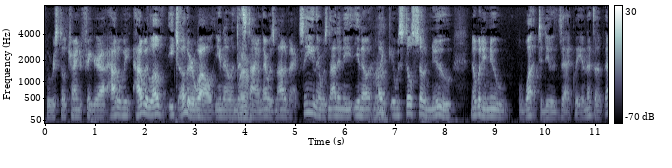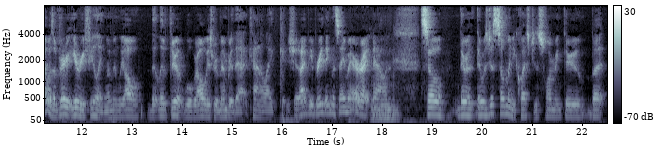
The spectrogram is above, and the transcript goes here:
we were still trying to figure out how do we how do we love each other well, you know, in this Yeah. time. There was not a vaccine, there was not any, you know, Yeah. like it was still so new. Nobody knew what to do exactly, and that's a that was a very eerie feeling. I mean, we all that lived through it will always remember that kind of like, should I be breathing the same air right now? And Mhm. so there there was just so many questions swarming through, but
